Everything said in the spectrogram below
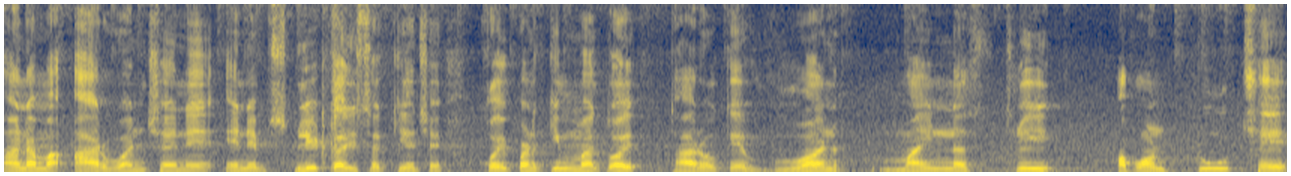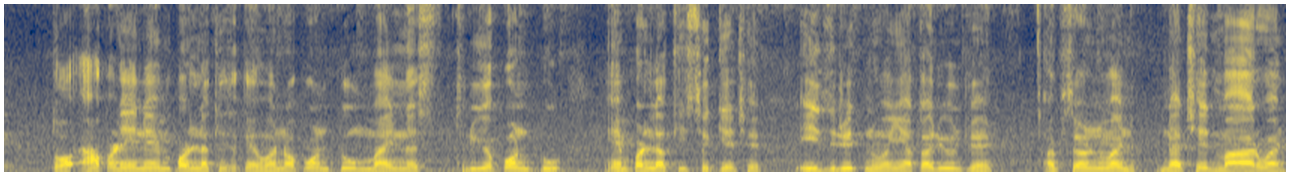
આનામાં આર વન છે ને એને સ્પ્લિટ કરી શકીએ છીએ. કોઈ પણ કિંમત હોય, ધારો કે one minus three upon two છે, તો આપણે એને એમ પણ લખી શકીએ. One upon two minus three upon two એમ પણ લખી શકીએ છીએ. એ જ રીતનું અહીંયા કર્યું છે. એપ્સલોન વન ના છેદમાં આર વન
